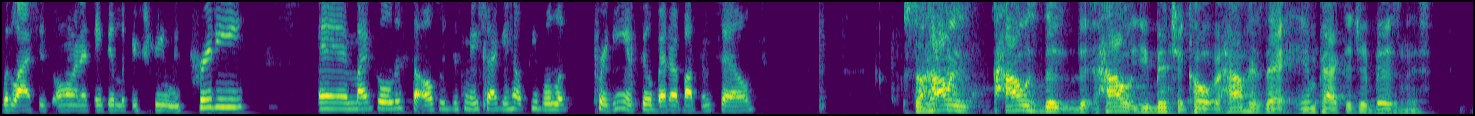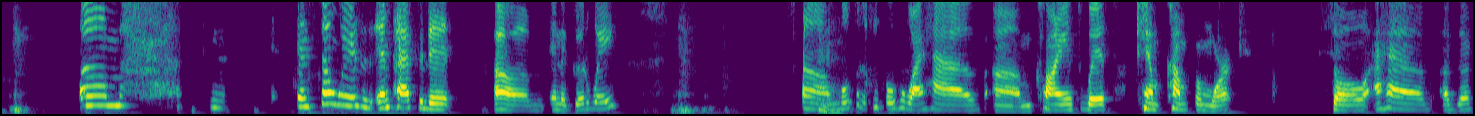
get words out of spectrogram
with lashes on. I think they look extremely pretty. And my goal is to also just make sure I can help people look pretty and feel better about themselves. So how is how is the, the how you mentioned COVID? How has that impacted your business? Um, in some ways, it's impacted it um, in a good way. Um, most of the people who I have um, clients with can come from work, so I have a good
